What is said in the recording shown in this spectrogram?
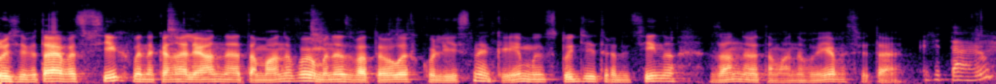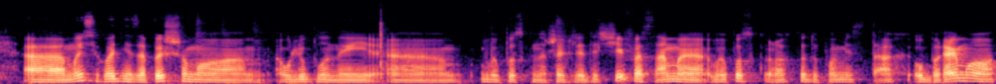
Друзі, вітаю вас всіх. Ви на каналі Анни Атаманової. Мене звати Олег Колісник, і ми в студії традиційно з Анною Атамановою. Я вас вітаю. Вітаю. Ми сьогодні запишемо улюблений е, випуск наших глядачів, а саме випуск розкладу по містах. Оберемо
